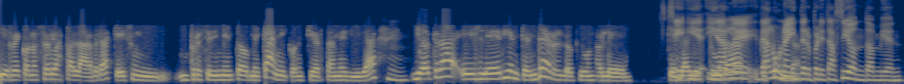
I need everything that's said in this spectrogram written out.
y reconocer las palabras, que es un, procedimiento mecánico en cierta medida, hmm. y otra es leer y entender lo que uno lee. sí, y, darle, una interpretación también.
